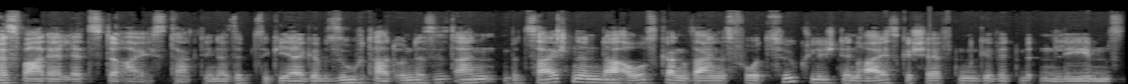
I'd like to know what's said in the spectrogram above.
Es war der letzte Reichstag, den der 70-Jährige besucht hat, und es ist ein bezeichnender Ausgang seines vorzüglich den Reichsgeschäften gewidmeten Lebens,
